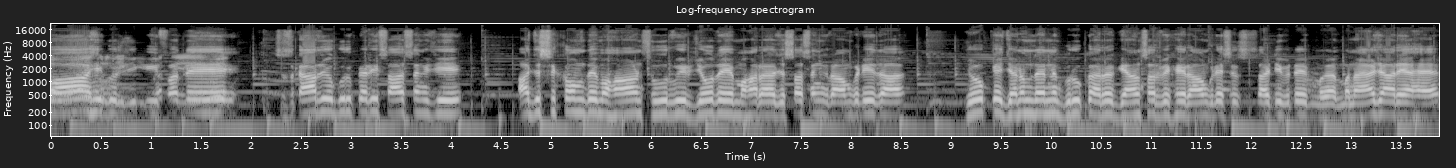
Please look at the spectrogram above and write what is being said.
ਵਾਹਿਗੁਰੂ ਜੀ ਕੀ ਫਤਿਹ। ਸਤਿਕਾਰਯੋਗ ਗੁਰੂ ਪਿਆਰੀ ਸਾਧ ਸੰਗਤ ਜੀ ਅੱਜ ਸਿੱਖ ਕੌਮ ਦੇ ਮਹਾਨ ਸੂਰਵੀਰ ਯੋਧੇ ਮਹਾਰਾਜਾ ਜੱਸਾ ਸਿੰਘ ਰਾਮਗੜ੍ਹੀ ਦਾ ਜੋ ਕਿ ਜਨਮ ਦਿਨ ਗੁਰੂ ਘਰ ਗਿਆਨਸਰ ਵਿਖੇ ਰਾਮਗੜ੍ਹੀ ਸਿੱਖ ਸੁਸਾਇਟੀ ਵਿਖੇ ਮਨਾਇਆ ਜਾ ਰਿਹਾ ਹੈ।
